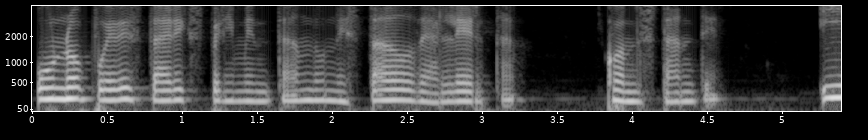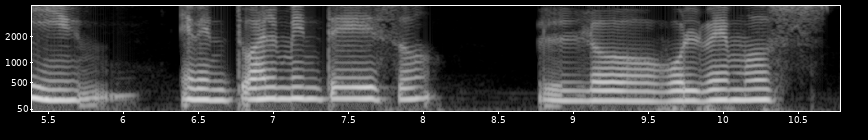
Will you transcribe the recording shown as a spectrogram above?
Uno puede estar experimentando un estado de alerta constante y eventualmente eso lo volvemos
